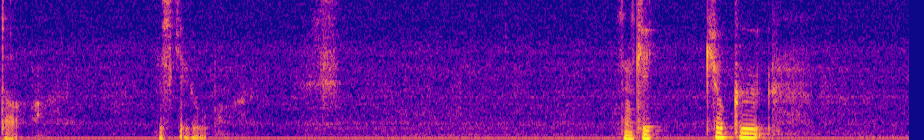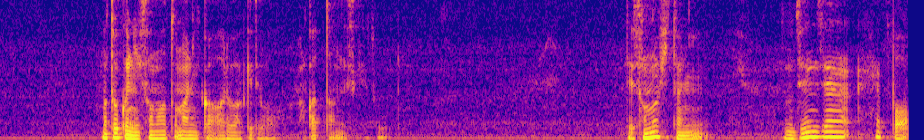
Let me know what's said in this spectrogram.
たんですけどでも結局、まあ、特にその後何かあるわけではなかったんですけど。でその人に全然やっぱ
